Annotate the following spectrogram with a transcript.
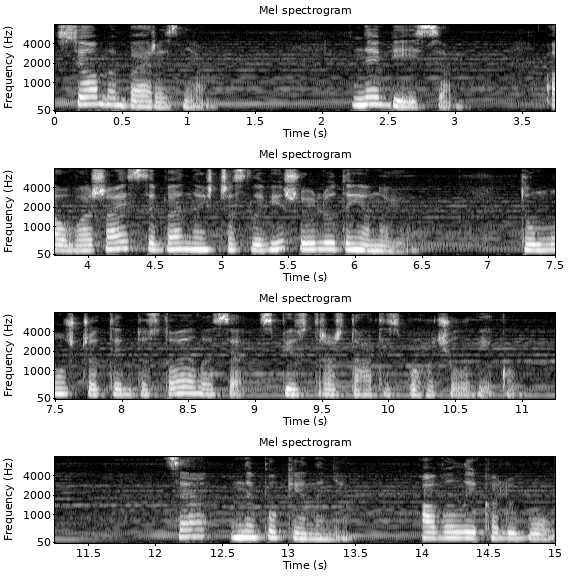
7 березня. Не бійся, а вважай себе найщасливішою людиною, тому що ти вдостоїлася співстраждати з Богочоловіком. Це не покинення, а велика любов,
